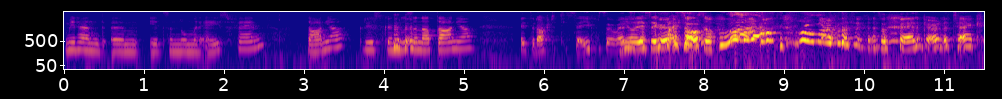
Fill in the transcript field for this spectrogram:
Wir haben ähm, jetzt einen Nummer 1 Fan. Tanja. Grüße gehen raus an Tanja. Jetzt rastet sie safe so, wenn ja, sie das hört. sagt So, sie so, oh mein Gott. so Fangirl-Attack.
